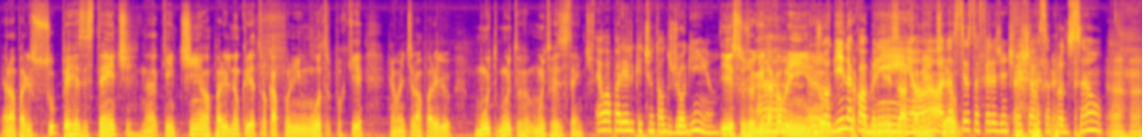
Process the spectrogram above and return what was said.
era um aparelho super resistente. Né? Quem tinha o aparelho não queria trocar por nenhum outro, porque realmente era um aparelho muito, muito, muito resistente. É o aparelho que tinha o tal do joguinho? Isso, o joguinho ah, da cobrinha. O é joguinho da, da, cobrinha. cobrinha. Exatamente. Ó, é na sexta-feira a gente fechava essa produção uhum.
